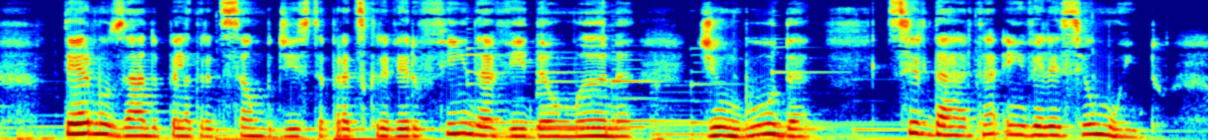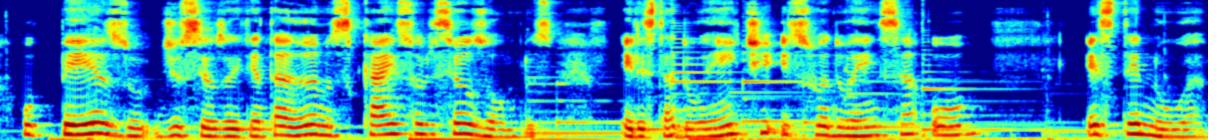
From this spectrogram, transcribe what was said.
termo usado pela tradição budista para descrever o fim da vida humana de um Buda, Siddhartha envelheceu muito. O peso de seus 80 anos cai sobre seus ombros. Ele está doente e sua doença o extenua.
